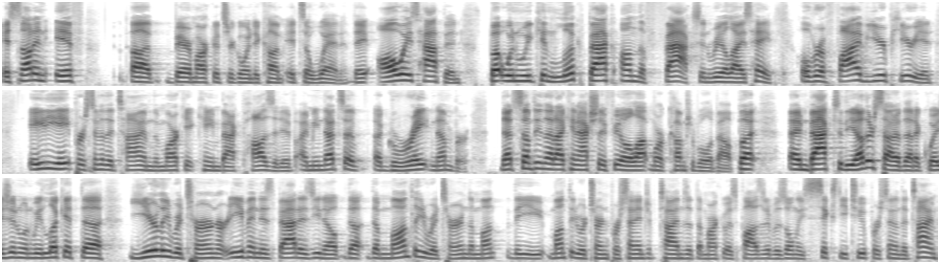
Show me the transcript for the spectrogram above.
it's not an if uh, bear markets are going to come. It's a when. They always happen. But when we can look back on the facts and realize, hey, over a five year period, 88% of the time the market came back positive. I mean, that's a, a great number. That's something that I can actually feel a lot more comfortable about. But and back to the other side of that equation, when we look at the yearly return, or even as bad as you know the the monthly return, the month the monthly return percentage of times that the market was positive was only 62% of the time.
